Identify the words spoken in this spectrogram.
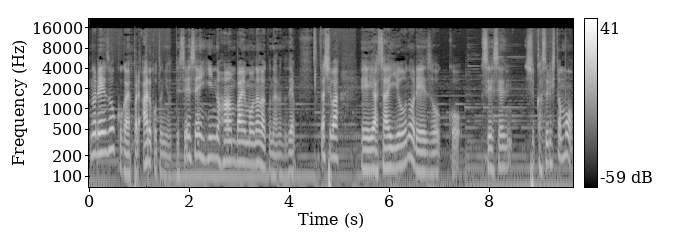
その冷蔵庫がやっぱりあることによって生鮮品の販売も長くなるので、私は、えー、野菜用の冷蔵庫、生鮮出荷する人も、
